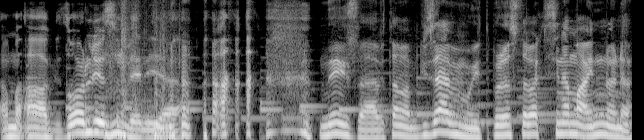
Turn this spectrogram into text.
Ama abi zorluyorsun beni ya. Neyse abi tamam güzel bir muhit. Burası da bak sinemayının önü.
